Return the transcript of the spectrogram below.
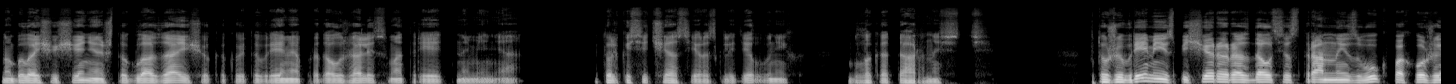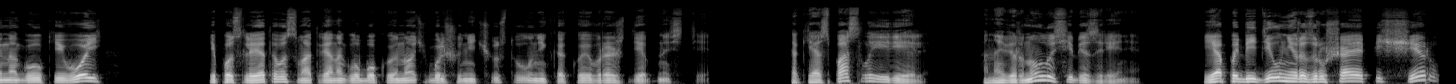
но было ощущение, что глаза еще какое-то время продолжали смотреть на меня. И только сейчас я разглядел в них благодарность. В то же время из пещеры раздался странный звук, похожий на гулкий вой — и после этого, смотря на глубокую ночь, больше не чувствовал никакой враждебности. Так я спас Лаириэль. Она вернула себе зрение. Я победил, не разрушая пещеру.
